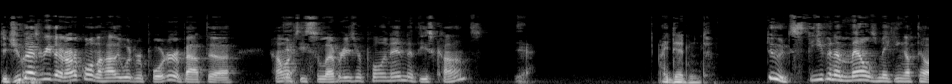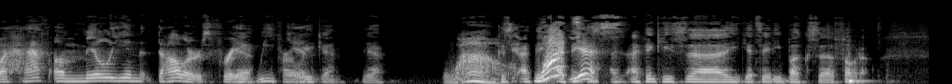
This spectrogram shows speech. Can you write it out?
Did you guys read that article in the Hollywood Reporter about uh, how much Yeah. these celebrities are pulling in at these cons? I didn't. Dude, Stephen Amell's making up to a half a million dollars for yeah, a weekend. for a weekend. Yeah. Wow. 'Cause I think, what? I think Yes. I, I think he's, uh, he gets 80 bucks a photo.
